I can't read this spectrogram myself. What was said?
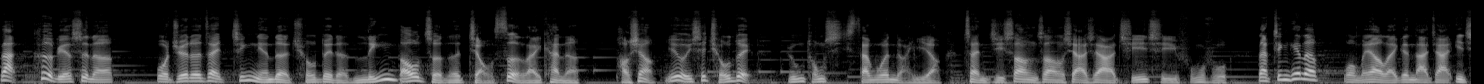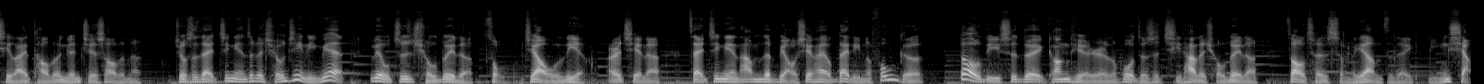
那特别是呢，我觉得在今年的球队的领导者的角色来看呢，好像也有一些球队。如同洗三温暖一样，战绩上上下下，起起伏伏。那今天呢，我们要来跟大家一起来讨论跟介绍的呢，就是在今年这个球季里面，六支球队的总教练，而且呢，在今年他们的表现还有带领的风格，到底是对钢铁人或者是其他的球队呢，造成什么样子的影响？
